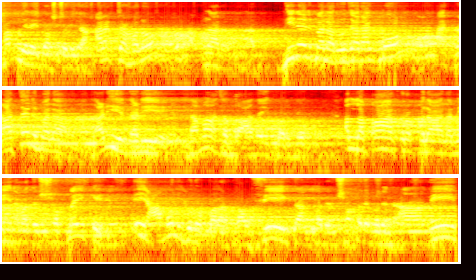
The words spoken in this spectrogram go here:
সামনের এই দশটা দিন, আরেকটা হলো আপনার দিনের বেলা রোজা রাখব আর রাতের বেলা দাঁড়িয়ে দাঁড়িয়ে নামাজ আমরা আদায় করব। আল্লাহ পাক রব্বুল আলমিন আমাদের সবাইকে এই আমলগুলো করার তৌফিক দান করেন। সকলে বলেন, আমিন।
